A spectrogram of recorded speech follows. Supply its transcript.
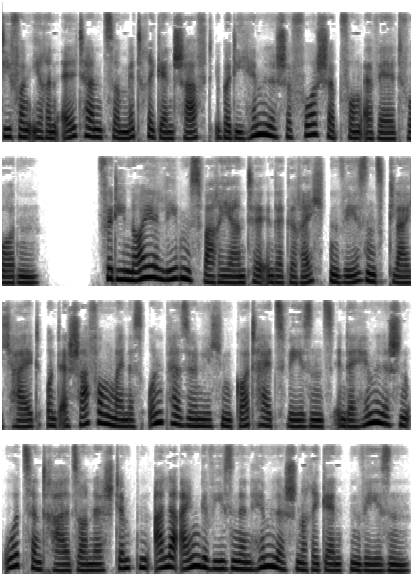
die von ihren Eltern zur Mitregentschaft über die himmlische Vorschöpfung erwählt wurden. Für die neue Lebensvariante in der gerechten Wesensgleichheit und Erschaffung meines unpersönlichen Gottheitswesens in der himmlischen Urzentralsonne stimmten alle eingewiesenen himmlischen Regentenwesen.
